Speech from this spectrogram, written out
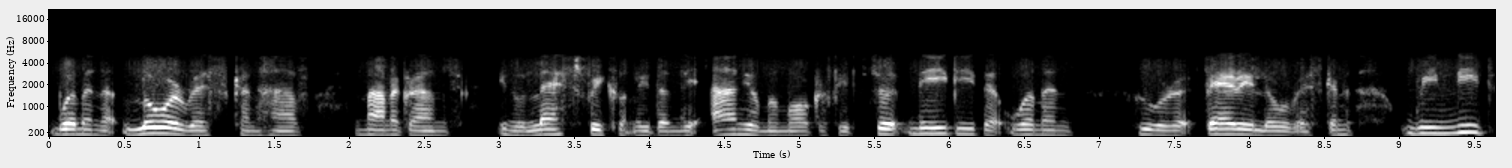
women at lower risk can have mammograms, you know, less frequently than the annual mammography. So it may be that women who are at very low risk, and we need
